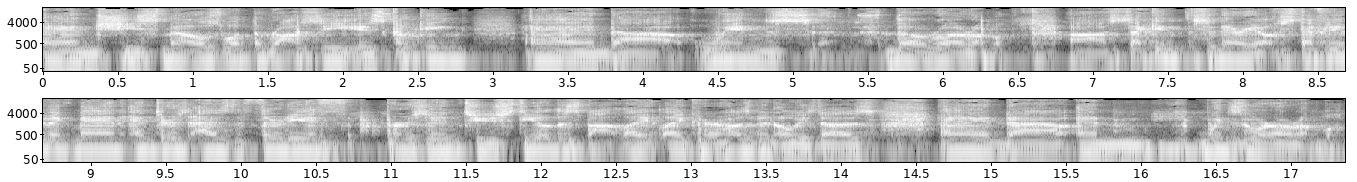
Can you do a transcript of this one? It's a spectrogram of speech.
and she smells what the Rousey is cooking and uh, wins the Royal Rumble. Uh, second scenario Stephanie McMahon enters as the 30th person to steal the spotlight like her husband always does and, uh, and wins the Royal Rumble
